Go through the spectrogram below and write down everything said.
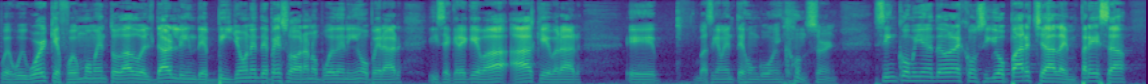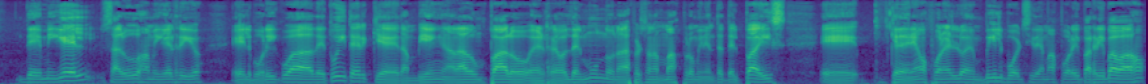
Pues WeWork, que fue un momento dado el darling de billones de pesos, ahora no puede ni operar y se cree que va a quebrar. Eh, básicamente es un going concern. 5 millones de dólares consiguió Parcha, la empresa de Miguel. Saludos a Miguel Ríos, el boricua de Twitter, que también ha dado un palo alrededor del mundo, una de las personas más prominentes del país, eh, que deberíamos ponerlo en billboards y demás por ahí para arriba y para abajo,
